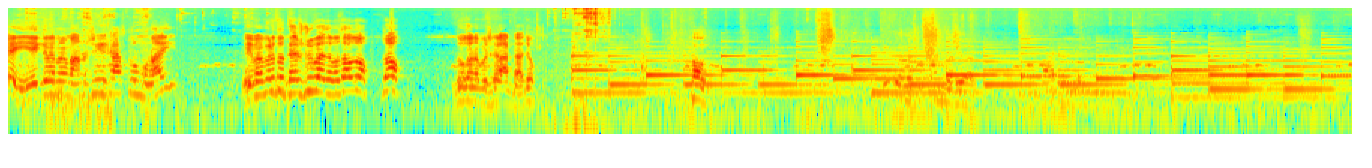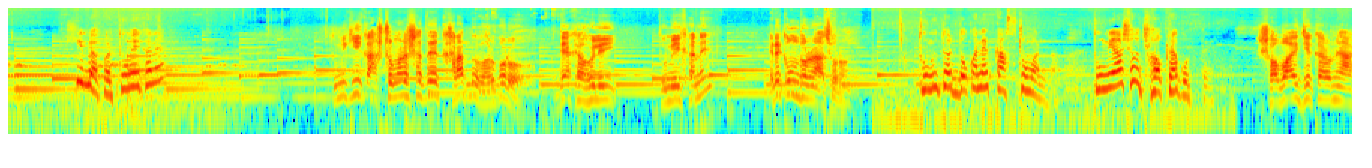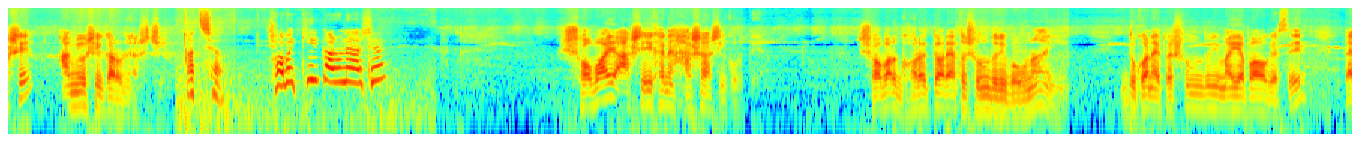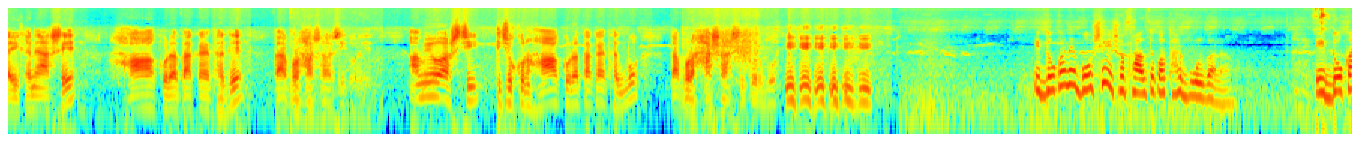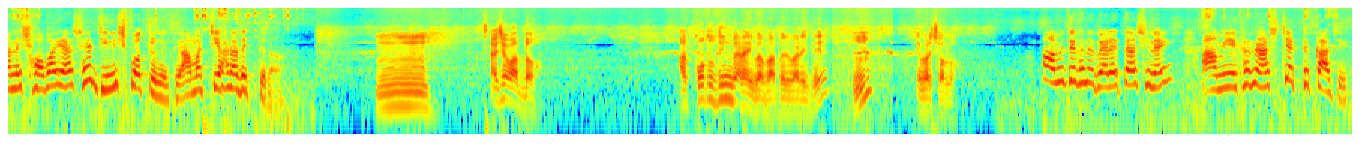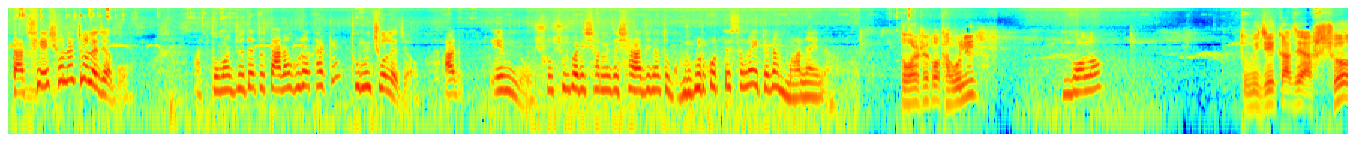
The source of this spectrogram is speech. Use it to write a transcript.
এই এই গ্রামের মানুষের কি কাজ করব নাই? এভাবে তো দেশ ডুবে যাব যাও যাও যাও। দোকানে বসে আড্ডা যাও। কি ব্যাপার তুমি এখানে? তুমি কি কাস্টমারের সাথে খারাপ ব্যবহার করো? দেখা হইলেই তুমি এখানে? এটা কোন ধরনের আচরণ? তুমি তো আর দোকানের কাস্টমার না। তুমি আসো ঝগড়া করতে। সবাই যে কারণে আসে আমিও সেই কারণে আসছি। আচ্ছা সবাই কি কারণে আসে? সবাই আসে এখানে হাসাহাসি করতে। সবার ঘরে তো আর এত সুন্দরী বউ নাই। দোকানে একটা সুন্দরী মাইয়া পাওয়া গেছে তাই এখানে আসে হা করে তাকায় থাকে তারপর হাসাহাসি করে। আমিও আসছি কিছুক্ষণ হা করে তাকায় থাকব তারপর হাসাহাসি করব। এই দোকানে বসে এসব ফালতু কথা আর বলবা না। এই দোকানে সবাই আসে জিনিসপত্র নিতে আমার চেহারা দেখতে না। আচ্ছা বাদ দাও। আর কতদিন বেড়াইবা বাপের বাড়িতে? হুম? এবার চলো। আমি তো এখানে বেড়াইতে আসি নাই। আমি এখানে আসছি একটা কাজে। কাজ শেষ হলে চলে যাব। আর তোমার যদি এত তাড়াহুড়া থাকে তুমি চলে যাও। আর এমনো শ্বশুর বাড়ির সামনে যে সারাদিন এত ঘুরঘুর করতেছো না এটা না মানায় না। তোমার একটা কথা বলি? বলো। তুমি যে কাজে আসছো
